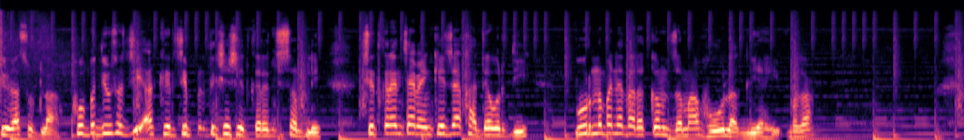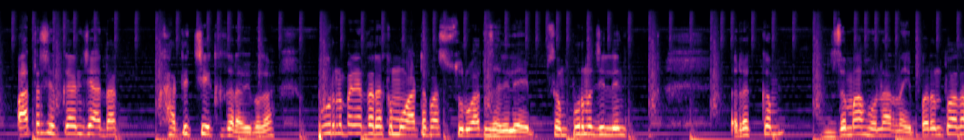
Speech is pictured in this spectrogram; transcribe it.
तिढा सुटला. खूप दिवसाची अखेरची प्रतीक्षा शेतकऱ्यांची संपली. शेतकऱ्यांच्या बँकेच्या खात्यावरती पूर्णपणे आता रक्कम जमा होऊ लागली आहे. बघा. पात्र शेतकऱ्यांची आता खाते चेक करावी. बघा. पूर्णपणे आता रक्कम वाटपास सुरुवात झालेली आहे. संपूर्ण जिल्ह्यात रक्कम जमा होणार नाही. परंतु आता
